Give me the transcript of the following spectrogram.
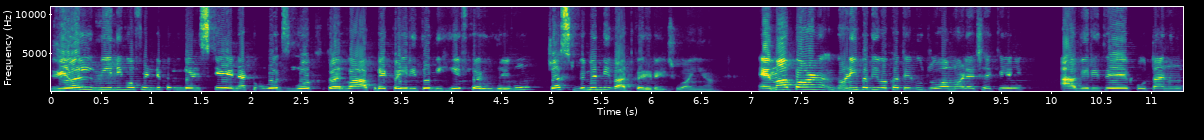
રિયલ મિનિંગ ઓફ ઇન્ડિપેન્ડન્સ કે એના ટુવર્ડ્સ વર્ક કરવા આપણે કઈ રીતે બિહેવ કરવું જોઈએ? હું જસ્ટ વિમેનની વાત કરી રહી છું અહીંયા. એમાં પણ ઘણી બધી વખત એવું જોવા મળે છે કે આવી રીતે પોતાનું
